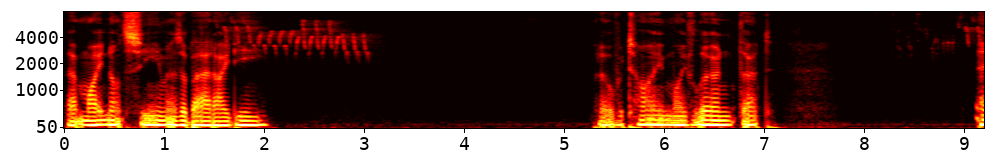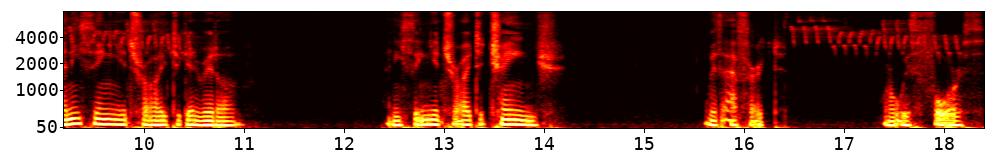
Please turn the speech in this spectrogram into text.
that might not seem as a bad idea. But over time, I've learned that anything you try to get rid of, anything you try to change with effort or with force,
